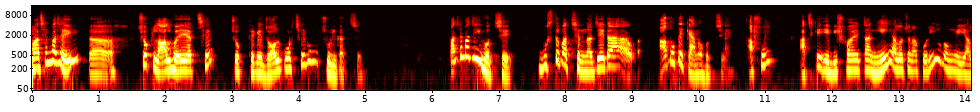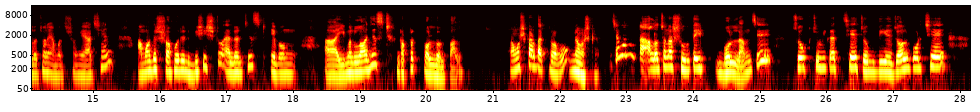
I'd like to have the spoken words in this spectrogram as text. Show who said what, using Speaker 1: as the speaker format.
Speaker 1: মাঝে মাঝেই চোখ লাল হয়ে যাচ্ছে চোখ থেকে জল পড়ছে এবং চুলকাচ্ছে মাঝে মাঝেই হচ্ছে। বুঝতে পারছেন না যে এটা আদতে কেন হচ্ছে। আসুন আজকে এই বিষয়টা নিয়েই আলোচনা করি এবং এই আলোচনায় আমাদের সঙ্গে আছেন আমাদের শহরের বিশিষ্ট অ্যালার্জিস্ট এবং ইমোনোলজিস্ট ডক্টর কল্লোল পাল। নমস্কার ডাক্তারবাবু।
Speaker 2: নমস্কার।
Speaker 1: যেমন আলোচনার শুরুতেই বললাম যে চোখ চুলকাচ্ছে চোখ দিয়ে জল পড়ছে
